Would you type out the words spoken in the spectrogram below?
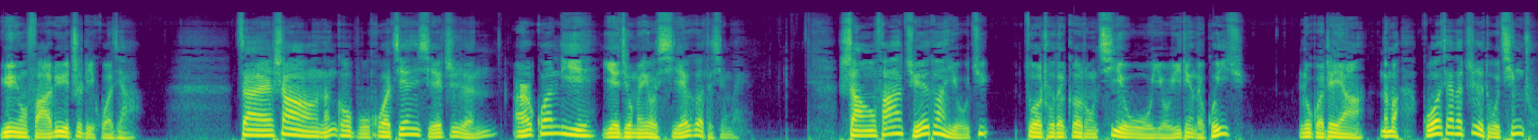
运用法律治理国家，在上能够捕获奸邪之人，而官吏也就没有邪恶的行为。赏罚决断有据，做出的各种器物有一定的规矩。如果这样，那么国家的制度清楚。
